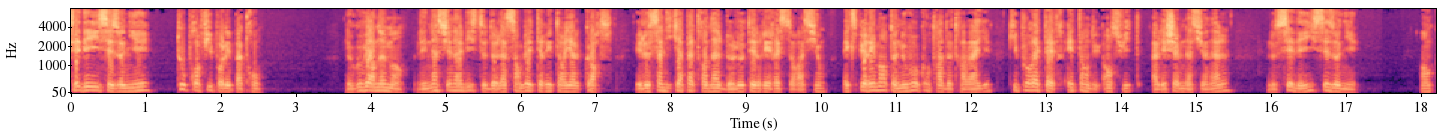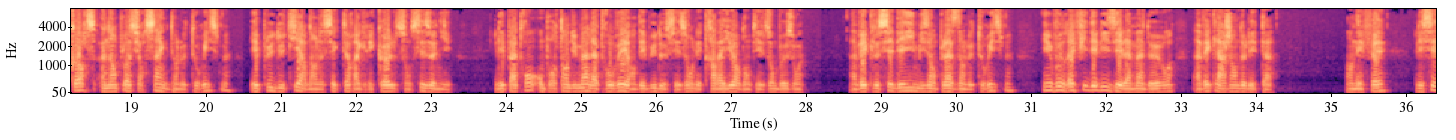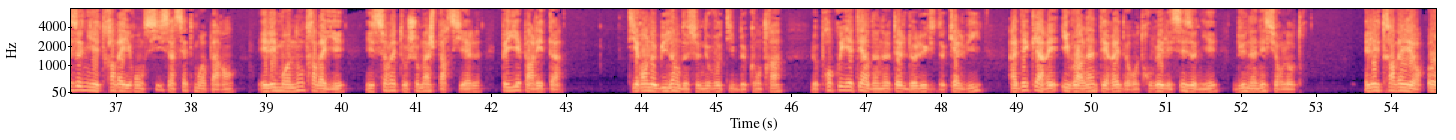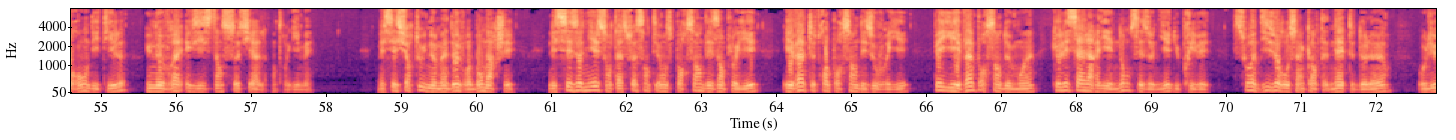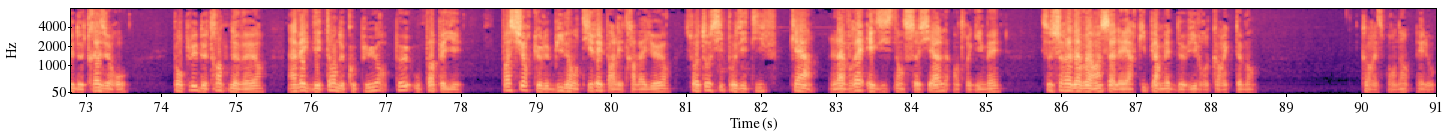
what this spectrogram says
CDI saisonnier, tout profit pour les patrons. Le gouvernement, les nationalistes de l'Assemblée territoriale corse et le syndicat patronal de l'hôtellerie-restauration expérimentent un nouveau contrat de travail qui pourrait être étendu ensuite à l'échelle nationale, le CDI saisonnier. En Corse, un emploi sur cinq dans le tourisme et plus du tiers dans le secteur agricole sont saisonniers. Les patrons ont pourtant du mal à trouver en début de saison les travailleurs dont ils ont besoin. Avec le CDI mis en place dans le tourisme, ils voudraient fidéliser la main-d'œuvre avec l'argent de l'État. En effet, les saisonniers travailleront six à sept mois par an, et les mois non travaillés, ils seraient au chômage partiel, payé par l'État. Tirant le bilan de ce nouveau type de contrat, le propriétaire d'un hôtel de luxe de Calvi a déclaré y voir l'intérêt de retrouver les saisonniers d'une année sur l'autre. Et les travailleurs auront, dit-il, une vraie existence sociale, entre guillemets. Mais c'est surtout une main-d'œuvre bon marché. Les saisonniers sont à 71% des employés et 23% des ouvriers, payés 20% de moins que les salariés non saisonniers du privé, soit 10,50 euros net de l'heure au lieu de 13 euros, pour plus de 39 heures, avec des temps de coupure peu ou pas payés. Pas sûr que le bilan tiré par les travailleurs soit aussi positif, car la vraie existence sociale, entre guillemets, ce serait d'avoir un salaire qui permette de vivre correctement. Correspondant Hello.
